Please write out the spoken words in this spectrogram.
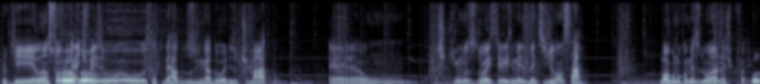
Porque lançou. A gente Uhum. fez o, o Está Tudo Errado dos Vingadores, Ultimato. É, um, acho que uns dois, três meses antes de lançar. Logo no começo do ano, acho que foi. Sim.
